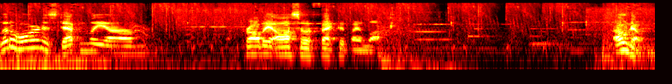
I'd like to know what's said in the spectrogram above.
Little Horn is definitely, um, probably also affected by luck. Oh no.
